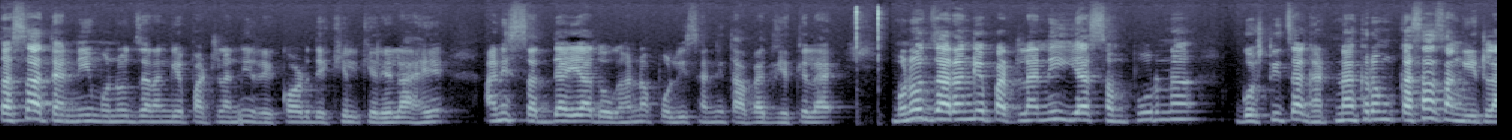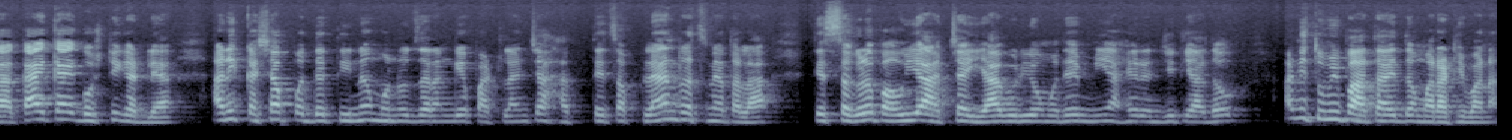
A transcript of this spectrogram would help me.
तसा त्यांनी मनोज जरांगे पाटलांनी रेकॉर्ड देखील केलेला आहे आणि सध्या या दोघांना पोलिसांनी ताब्यात घेतलेला आहे. मनोज जारांगे पाटलांनी या संपूर्ण गोष्टीचा घटनाक्रम कसा सांगितला? काय काय गोष्टी घडल्या? आणि कशा पद्धतीनं मनोज जरांगे पाटलांच्या हत्येचा प्लॅन रचण्यात आला? ते सगळं पाहूया आजच्या या व्हिडिओमध्ये. मी आहे रणजित यादव आणि तुम्ही पाहताय द मराठी बाणा.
